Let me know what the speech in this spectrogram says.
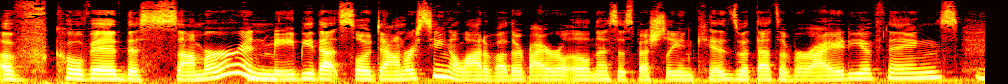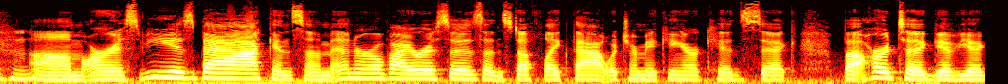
of COVID this summer, and mm-hmm. maybe that slowed down. We're seeing a lot of other viral illness, especially in kids, but that's a variety of things. Mm-hmm. Um, RSV is back, and some enteroviruses and stuff like like that, which are making our kids sick, but hard to give you a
